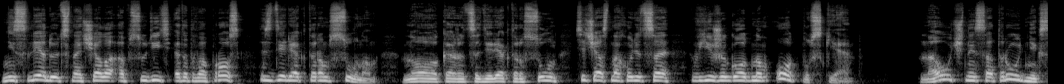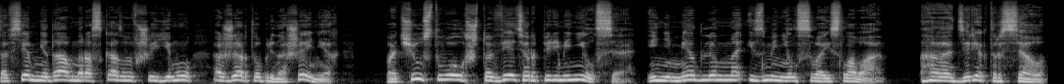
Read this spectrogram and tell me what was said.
не следует сначала обсудить этот вопрос с директором Суном? Но, кажется, директор Сун сейчас находится в ежегодном отпуске. Научный сотрудник, совсем недавно рассказывавший ему о жертвоприношениях, почувствовал, что ветер переменился и немедленно изменил свои слова. «А, директор Сяо,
